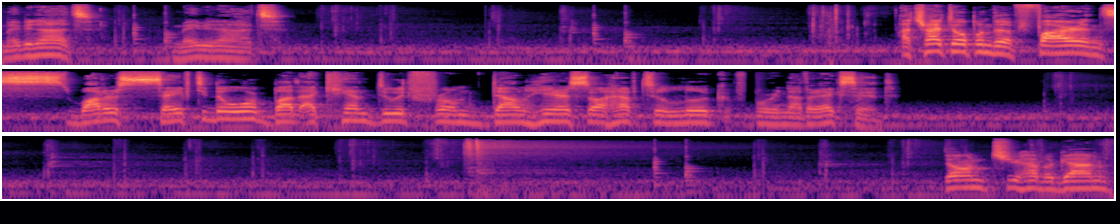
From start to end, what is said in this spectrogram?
Maybe not. Maybe not. I tried to open the fire and water safety door, but I can't do it from down here, so I have to look for another exit. Don't you have a gun?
